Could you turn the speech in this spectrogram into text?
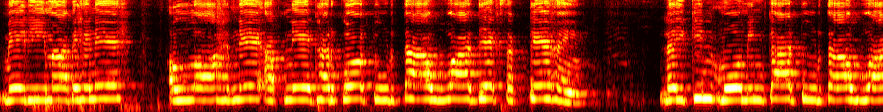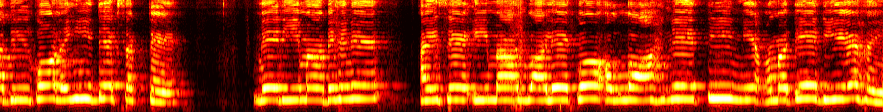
میری ماں بہنیں اللہ نے اپنے گھر کو ٹوٹتا ہوا دیکھ سکتے ہیں، لیکن مومن کا ٹوٹتا ہوا دل کو نہیں دیکھ سکتے۔ میری ماں بہنیں ایسے ایمان والے کو اللہ نے تین نعمتیں دیے ہیں۔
